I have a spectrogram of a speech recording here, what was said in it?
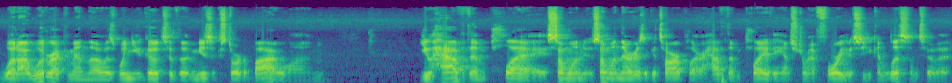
what I would recommend though is when you go to the music store to buy one, you have them play. Someone someone there who's a guitar player, have them play the instrument for you so you can listen to it.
